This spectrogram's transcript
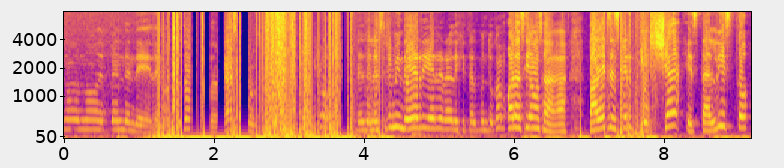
no, no dependen de, de nosotros. Gracias por desde el streaming de rrradiodigital.com. Ahora sí vamos a, a- Parece ser que ya está listo.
